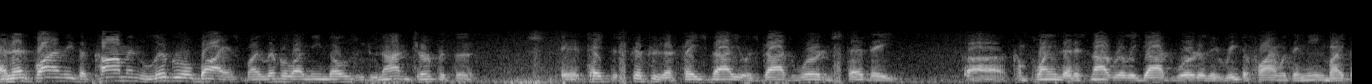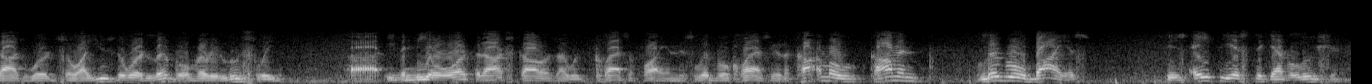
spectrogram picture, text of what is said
And then finally, the common liberal bias. By liberal, I mean those who do not interpret the, uh, take the scriptures at face value as God's word. Instead, they uh, complain that it's not really God's word, or they redefine what they mean by God's word. So I use the word liberal very loosely uh, even neo-orthodox scholars I would classify in this liberal class here. The common liberal bias is atheistic evolution.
